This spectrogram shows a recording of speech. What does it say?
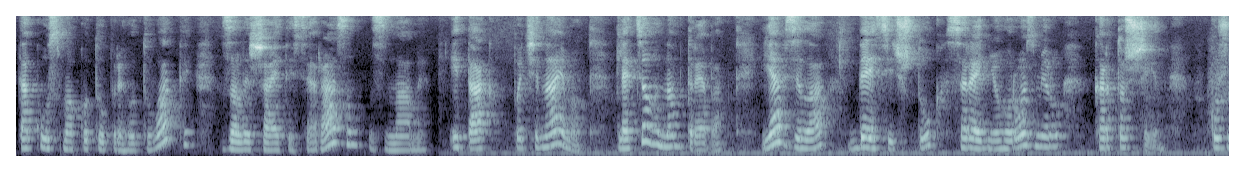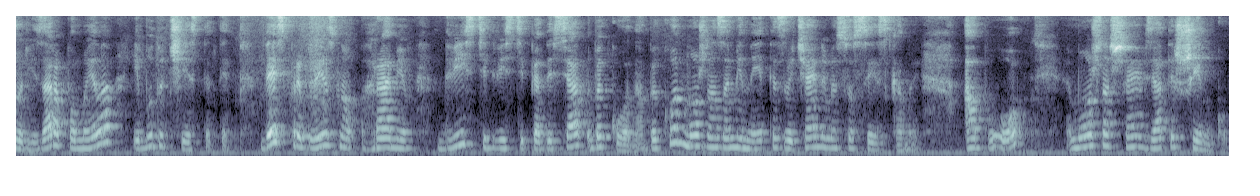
таку смакоту приготувати, залишайтеся разом з нами. І так, починаємо. Для цього нам треба. Я взяла 10 штук середнього розміру картошин в кожурі. Зараз помила і буду чистити. Десь приблизно грамів 200-250 бекона. Бекон можна замінити звичайними сосисками. Або можна ще взяти шинку.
